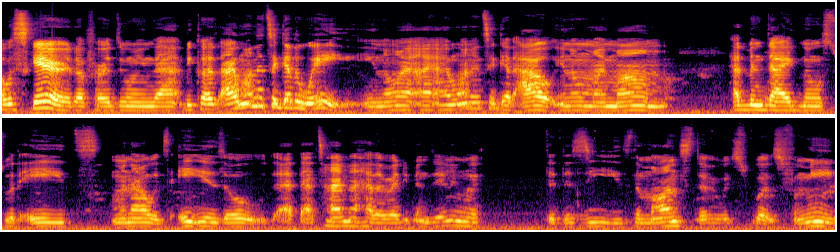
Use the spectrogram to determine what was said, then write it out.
I was scared of her doing that because I wanted to get away. You know, I, I wanted to get out. You know, my mom had been diagnosed with AIDS when I was eight years old. At that time, I had already been dealing with the disease, the monster, which was for me.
